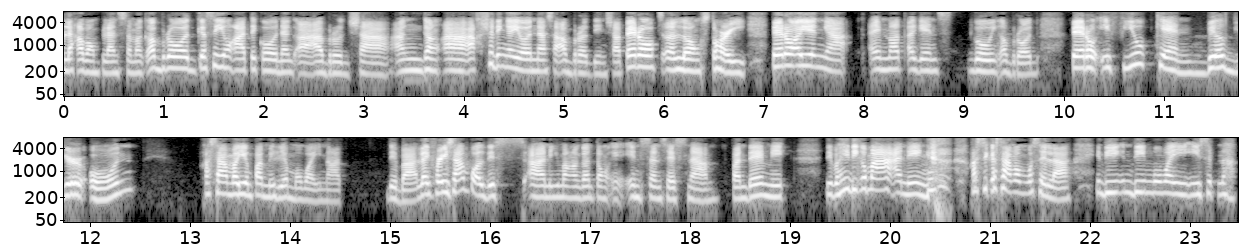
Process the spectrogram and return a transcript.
wala ka bang plans na mag-abroad? Kasi yung ate ko nag-abroad siya. Hanggang uh, actually ngayon nasa abroad din siya. Pero it's a long story. Pero ayun nga, I'm not against going abroad. Pero if you can build your own, kasama yung pamilya mo, why not? 'Di ba? Like for example, this ano uh, yung mga gantong instances na pandemic, 'di ba? Hindi ka maaaning kasi kasama mo sila. Hindi hindi mo maiisip na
